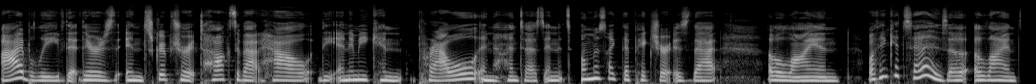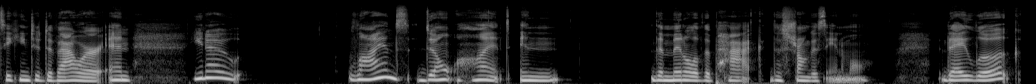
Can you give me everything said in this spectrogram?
I believe that there's in scripture, it talks about how the enemy can prowl and hunt us. And it's almost like the picture is that of a lion. Well, I think it says a, a lion seeking to devour. And, you know, lions don't hunt in the middle of the pack, the strongest animal. They look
